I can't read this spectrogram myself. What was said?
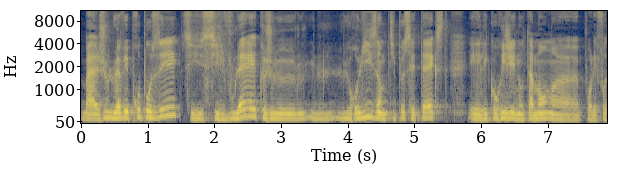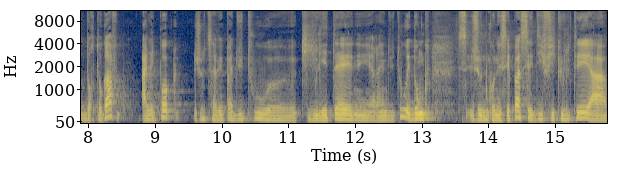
Bah, je lui avais proposé, s'il voulait, que je lui relise un petit peu ses textes et les corriger, notamment pour les fautes d'orthographe. À l'époque, je ne savais pas du tout euh, qui il était, ni rien du tout. Et donc, je ne connaissais pas ses difficultés à,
